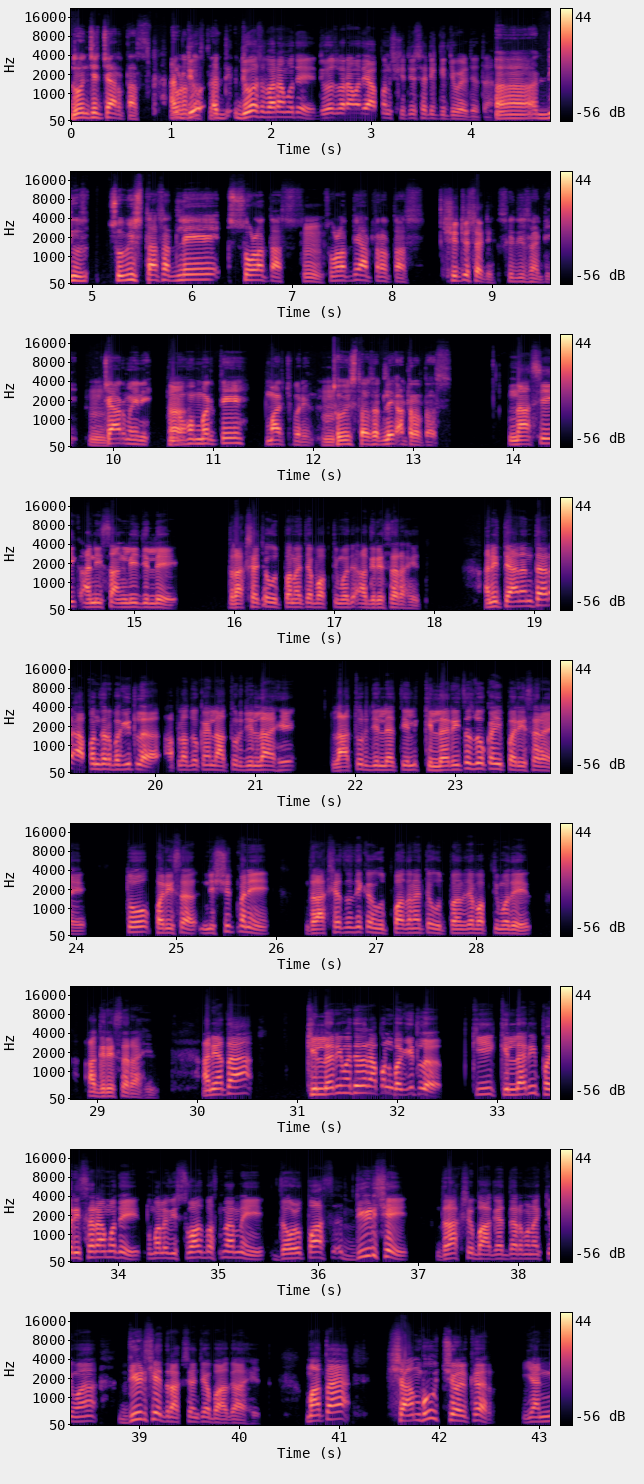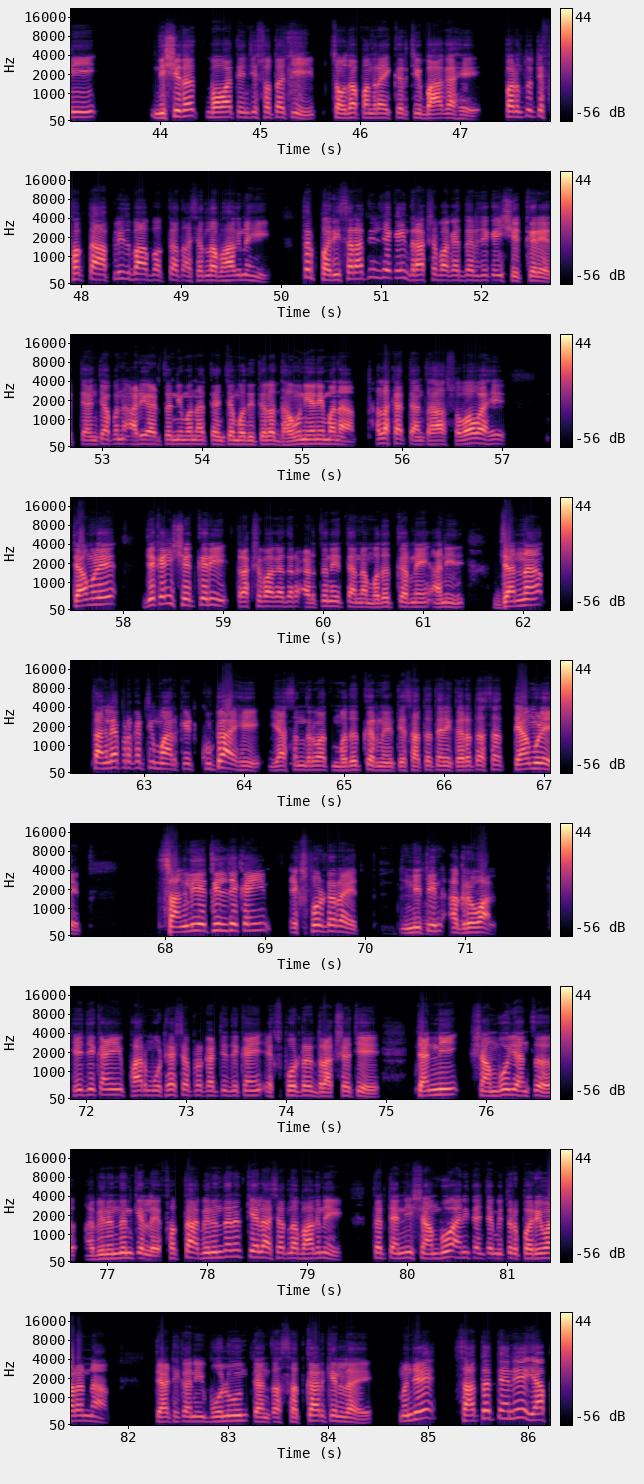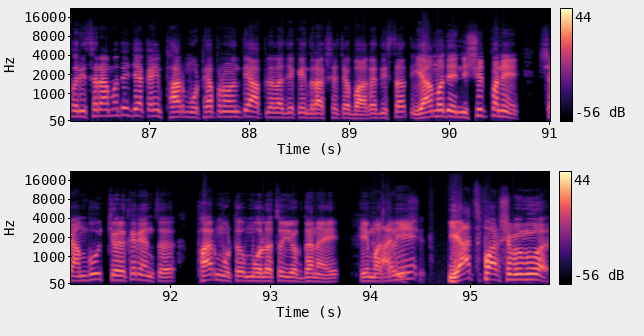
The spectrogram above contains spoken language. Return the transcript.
दोन ते चार तास दिवसभरामध्ये दिवसभरामध्ये आपण शेतीसाठी किती वेळ देता? चोवीस तासातले सोळा तास. सोळा ते अठरा तास. शेतीसाठी? शेतीसाठी. चार महिने. नोव्हेंबर ते मार्च पर्यंत. चोवीस तासातले अठरा तास. नाशिक आणि सांगली जिल्हे द्राक्षाच्या उत्पन्नाच्या बाबतीमध्ये अग्रेसर आहेत. आणि त्यानंतर आपण जर बघितलं आपला जो काही लातूर जिल्हा आहे लातूर जिल्ह्यातील किल्लारीचा जो काही परिसर आहे तो परिसर निश्चितपणे द्राक्षाचं जे काही उत्पादन आहे त्या उत्पादनाच्या बाबतीमध्ये अग्रेसर आहे. आणि आता किल्लारीमध्ये जर आपण बघितलं की किल्लारी परिसरामध्ये तुम्हाला विश्वास बसणार नाही जवळपास दीडशे द्राक्ष बागायतदार म्हणा किंवा दीडशे द्राक्षांच्या बागा आहेत. मग आता शांभू चळकर यांनी निश्चितच बाबा त्यांची स्वतःची चौदा पंधरा एकरची बाग आहे. परंतु ते फक्त आपलीच बाग बघतात अशातला भाग नाही. तर परिसरातील जे काही द्राक्ष बागायतदार जे काही शेतकरी आहेत त्यांच्या पण अडीअडचणी म्हणा त्यांच्या मदतीला धावून येणे म्हणा लक्षात त्यांचा हा स्वभाव आहे. त्यामुळे जे काही शेतकरी द्राक्ष बागायतदार अडचणी आहेत त्यांना मदत करणे आणि ज्यांना चांगल्या प्रकारची मार्केट कुठं आहे या संदर्भात मदत करणे ते सातत्याने करत असतात. त्यामुळे सांगली येथील जे काही एक्सपोर्टर आहेत नितीन अग्रवाल हे जे काही फार मोठ्या अशा प्रकारचे जे काही एक्सपोर्टर द्राक्षाचे त्यांनी शांभू यांचं अभिनंदन केलंय फक्त अभिनंदनच केलं अशातला भाग नाही तर त्यांनी शांभू आणि त्यांच्या मित्र परिवारांना त्या ठिकाणी बोलवून त्यांचा सत्कार केलेला आहे म्हणजे सातत्याने या परिसरामध्ये ज्या काही फार मोठ्या प्रमाणात आपल्याला जे काही द्राक्षाच्या बागा दिसतात यामध्ये निश्चितपणे शांभू चेळकर यांचं फार मोठं मोलाचं योगदान आहे हे मात्र आणि. याच पार्श्वभूमीवर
